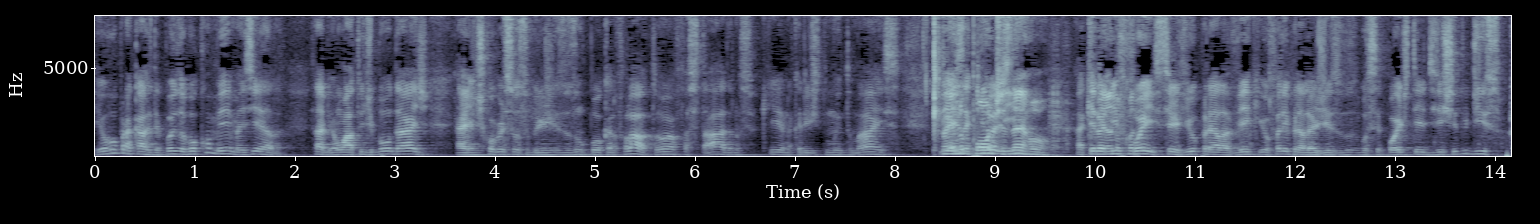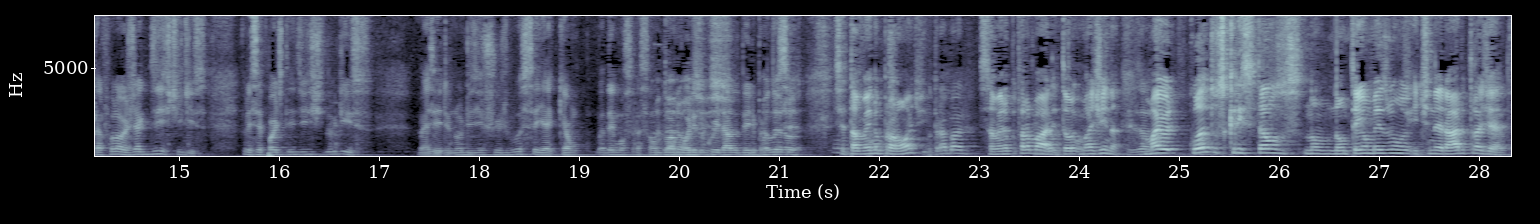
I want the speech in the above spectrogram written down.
Eu vou pra casa depois, eu vou comer, mas e ela? Sabe, é um ato de bondade. Aí a gente conversou sobre Jesus um pouco, ela falou, ah, eu tô afastada, não sei o que, não acredito muito mais. Criando aquilo pontes, ali- né, Rô? Aquilo ali Criando quando- foi, serviu pra ela ver que eu falei pra ela, Jesus, você pode ter desistido disso. Porque ela falou, "Ó, eu já desisti disso. Eu falei, você pode ter desistido disso. Mas ele não desistiu de você. E aqui é um- uma demonstração do Poderoso amor e do cuidado dele pra Poderoso. você. Você tava indo pra onde? O trabalho. Você tava indo pro trabalho. Então, Exato. imagina, quantos cristãos não, não têm o mesmo itinerário e trajeto?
